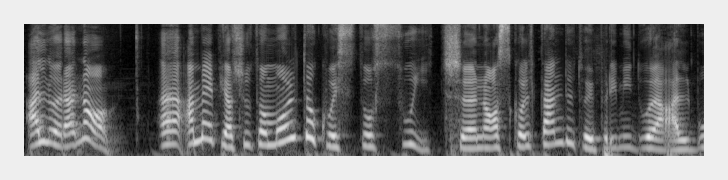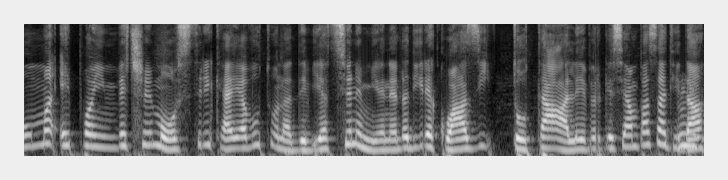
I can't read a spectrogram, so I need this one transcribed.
Allora, no, a me è piaciuto molto questo switch, no? ascoltando i tuoi primi due album e poi invece mostri che hai avuto una deviazione, mi viene da dire quasi totale, perché siamo passati mm. da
